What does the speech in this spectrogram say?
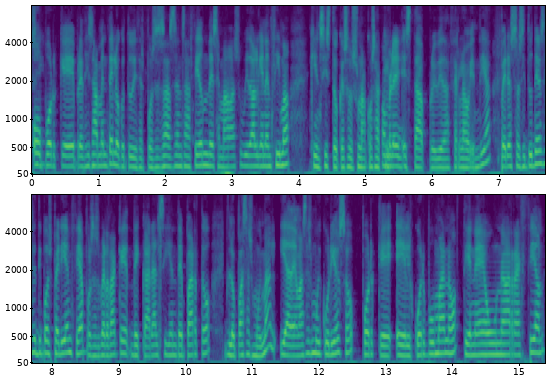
O sí. porque precisamente lo que tú dices, pues esa sensación de se me ha subido alguien encima, que insisto que eso es una cosa que Hombre. está prohibida hacerla hoy en día. Pero eso, si tú tienes ese tipo de experiencia, pues es verdad que de cara al siguiente parto lo pasas muy mal. Y además es muy curioso porque el cuerpo humano tiene una reacción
